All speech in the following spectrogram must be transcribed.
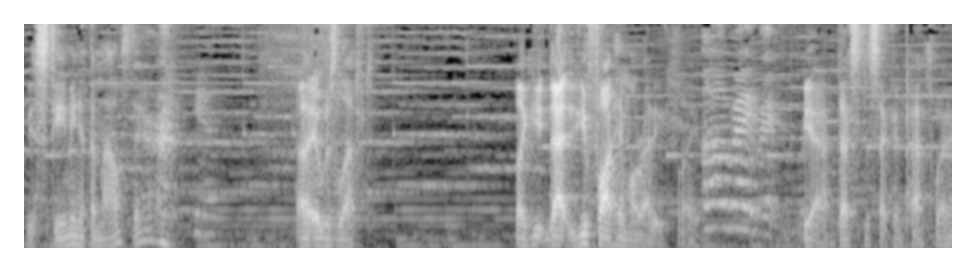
You steaming at the mouth there? Yeah. Uh, it was left. Like you, that, you fought him already. Like, Oh, right, right. right. yeah, that's the second pathway.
